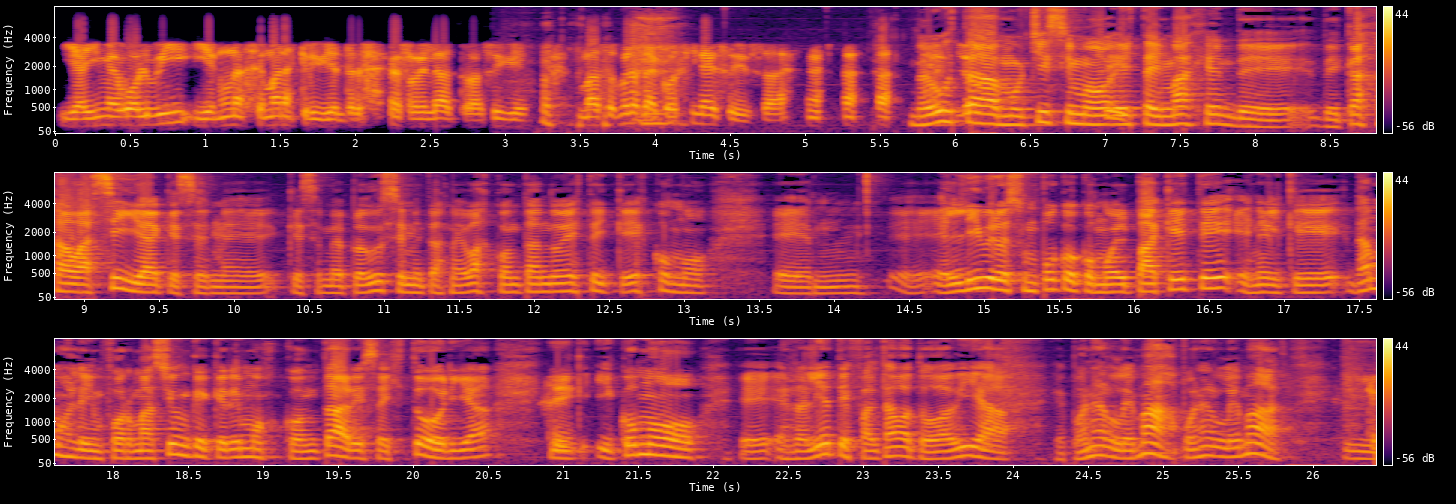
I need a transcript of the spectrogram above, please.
y ahí me volví y en una semana escribí el tercer relato, así que más o menos la cocina es esa. Me gusta muchísimo esta imagen de, de, caja vacía que se, me, que se me produce mientras me vas contando esto y que es como, em, eh, el libro es un poco como el paquete en el que damos la información que queremos contar, esa historia, y, y cómo eh, en realidad te faltaba todavía eh, ponerle más, ponerle más. Y,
